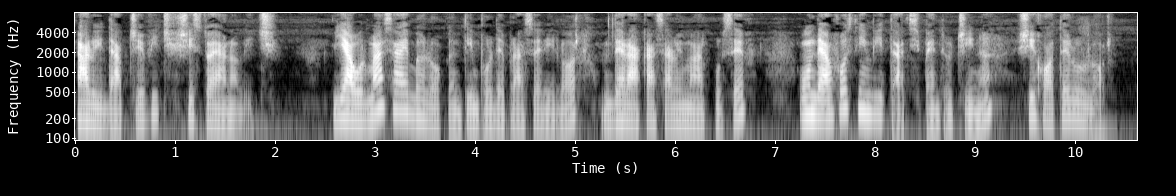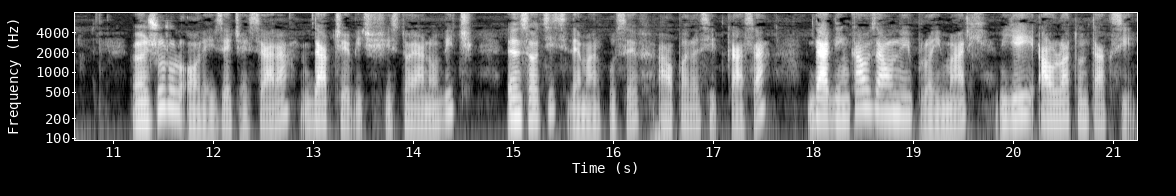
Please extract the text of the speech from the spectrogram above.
a lui Dapcevici și Stoianovici. Ea urma să aibă loc în timpul deplasărilor de la casa lui Marcusev, unde au fost invitați pentru cină și hotelul lor. În jurul orei 10 seara, Dapcevici și Stoianovici, însoțiți de Marcusev, au părăsit casa, dar din cauza unei ploi mari, ei au luat un taxi.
